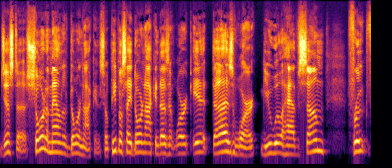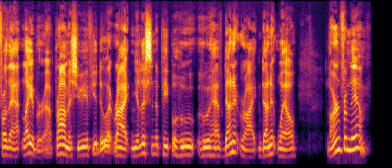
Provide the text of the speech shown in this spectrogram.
just a short amount of door knocking. So people say door knocking doesn't work. It does work. You will have some fruit for that labor. I promise you, if you do it right and you listen to people who who have done it right and done it well, learn from them.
